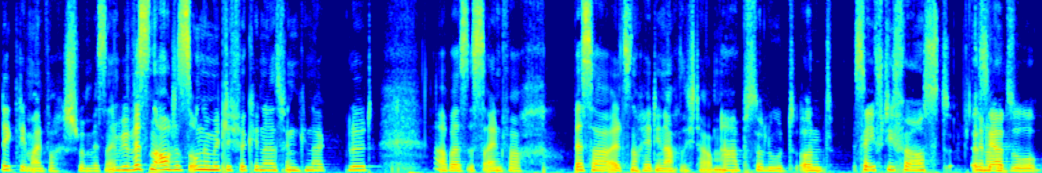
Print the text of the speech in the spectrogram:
legt ihm einfach Schwimmwissen. Wir wissen auch, das ist ungemütlich für Kinder, das finden Kinder blöd, aber es ist einfach besser, als nachher die Nachsicht haben. Absolut. Und Safety First ist Genau. ja so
